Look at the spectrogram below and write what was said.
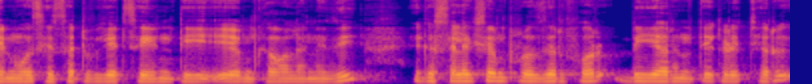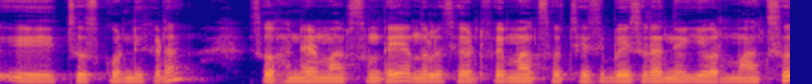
ఎన్ఓసి సర్టిఫికేట్స్ ఏంటి ఏం కావాలనేది ఇక సెలెక్షన్ ప్రొసీజర్ ఫర్ డిఆర్ అంతా ఇక్కడ ఇచ్చారు. ఇది చూసుకోండి ఇక్కడ. సో హండ్రెడ్ మార్క్స్ ఉంటాయి. అందులో సెవెంటీ ఫైవ్ మార్క్స్ వచ్చేసి బేస్డ్ ఆన్ యువర్ మార్క్స్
